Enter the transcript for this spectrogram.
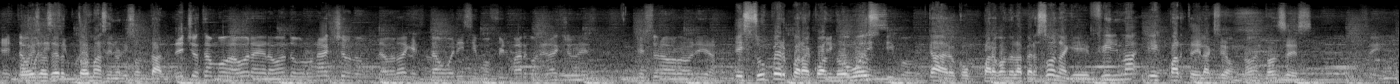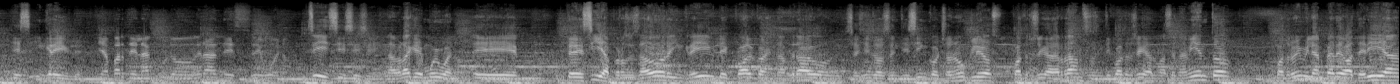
Está podés hacer tomas en horizontal. De hecho, estamos ahora grabando con un action. La verdad que está buenísimo filmar con el action. Es, es una barbaridad. Es súper para cuando Es vos, claro, para cuando la persona que filma es parte de la acción, ¿no? Entonces, Sí. es increíble. Y aparte el ángulo grande es eh, bueno. Sí, sí, sí, sí, la verdad que es muy bueno. Eh, te decía, procesador increíble, Qualcomm Snapdragon 665, 8 núcleos, 4 GB de RAM, 64 GB de almacenamiento, 4000 mAh de batería.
